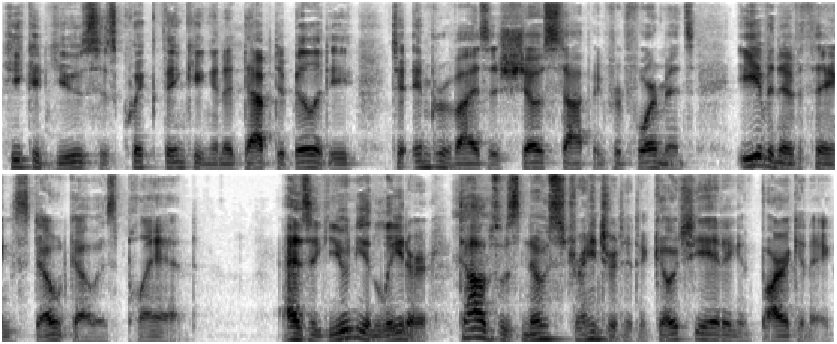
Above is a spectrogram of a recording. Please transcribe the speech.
He could use his quick thinking and adaptability to improvise a show stopping performance, even if things don't go as planned. As a union leader, Dobbs was no stranger to negotiating and bargaining.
